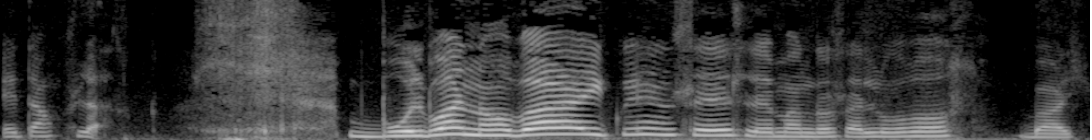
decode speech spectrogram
Ethan Flask. Bueno, bye, cuídense, les mando saludos, bye.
